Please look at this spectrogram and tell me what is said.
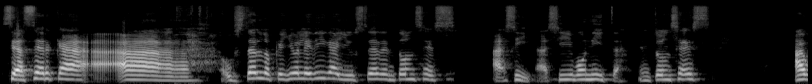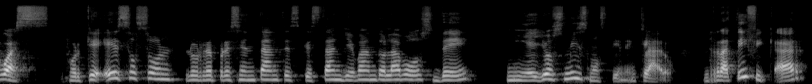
se acerca a usted lo que yo le diga y usted entonces así, así bonita. Entonces, aguas, porque esos son los representantes que están llevando la voz de ni ellos mismos tienen claro, ratificar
